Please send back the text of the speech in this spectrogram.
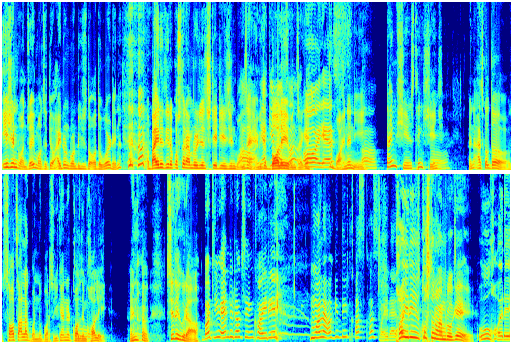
एजेन्ट भन्छु है म चाहिँ त्यो I don't want to use the other word होइन? बाहिरतिर कस्तो राम्रो रियल स्टेट एजेन्ट भन्छ हामी के दलै भन्छ? क्या. भएन नि। टाइम चेन्ज थिङ्स चेन्ज होइन आजकल त सचालक भन्नुपर्छ। यु क्यानट कल देम खले होइन? सिधै कुरा हो। But you ended up saying खैरे। मलाई अघिदेखि खस खस भइरहेको खैरे कस्तो राम्रो के? ऊ खैरे।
